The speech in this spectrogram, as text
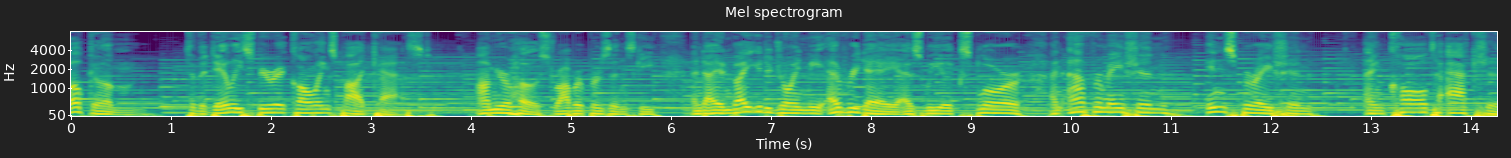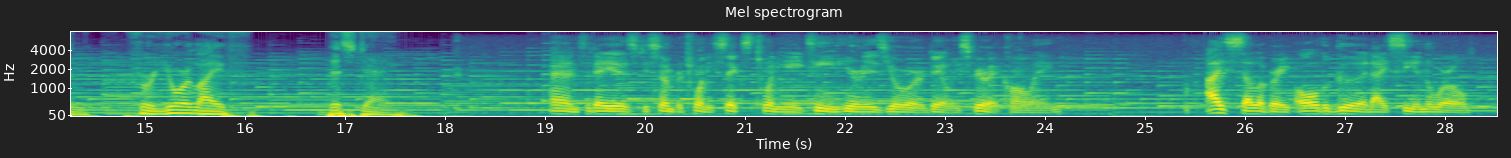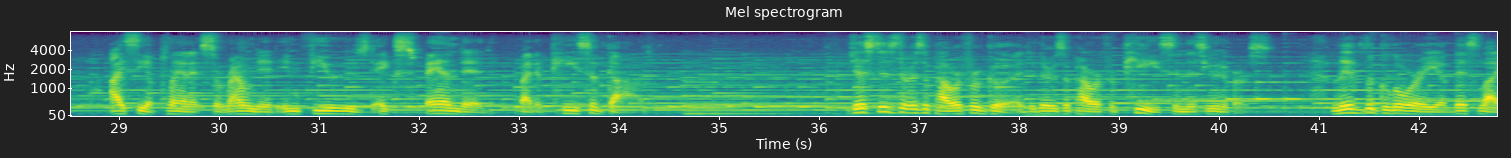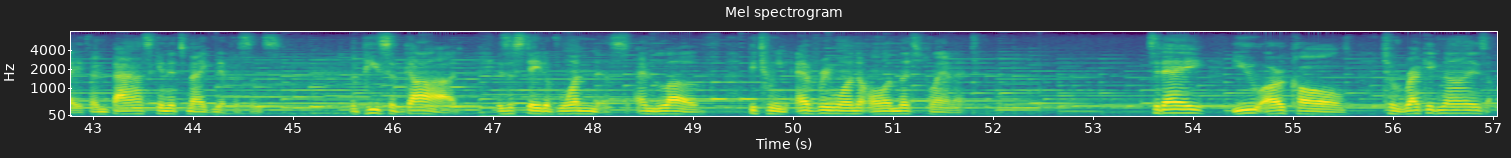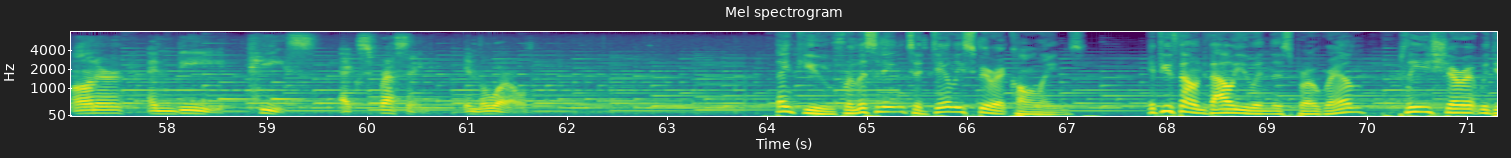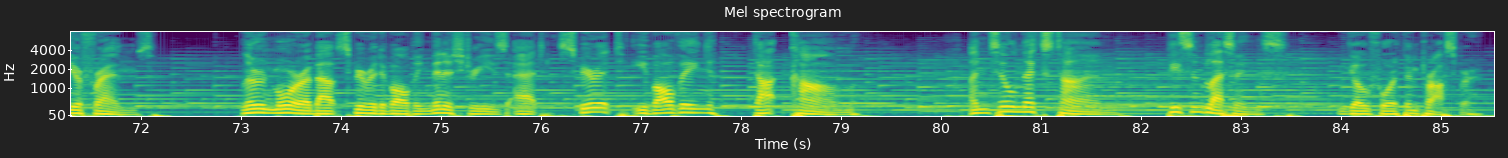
Welcome to the Daily Spirit Callings Podcast. I'm your host, Robert Brzezinski, and I invite you to join me every day as we explore an affirmation, inspiration, and call to action for your life this day. And today is December 26, 2018. Here is your Daily Spirit Calling. I celebrate all the good I see in the world. I see a planet surrounded, infused, expanded by the peace of God. Just as there is a power for good, there is a power for peace in this universe. Live the glory of this life and bask in its magnificence. The peace of God is a state of oneness and love between everyone on this planet. Today, you are called to recognize, honor, and be peace expressing in the world. Thank you for listening to Daily Spirit Callings. If you found value in this program, please share it with your friends. Learn more about Spirit Evolving Ministries at spiritevolving.com. Until next time, peace and blessings. Go forth and prosper.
